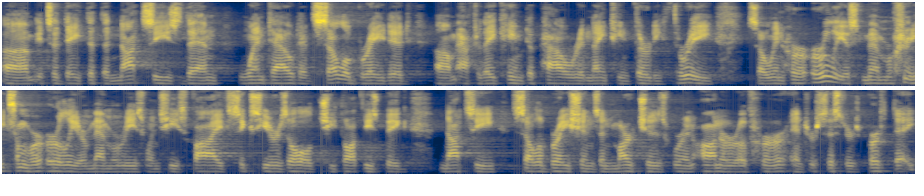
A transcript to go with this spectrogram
Um, it's a date that the Nazis then went out and celebrated um, after they came to power in 1933. So in her earliest memory, some of her earlier memories when she's five, six years old, she thought these big Nazi celebrations and marches were in honor of her and her sister's birthday.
